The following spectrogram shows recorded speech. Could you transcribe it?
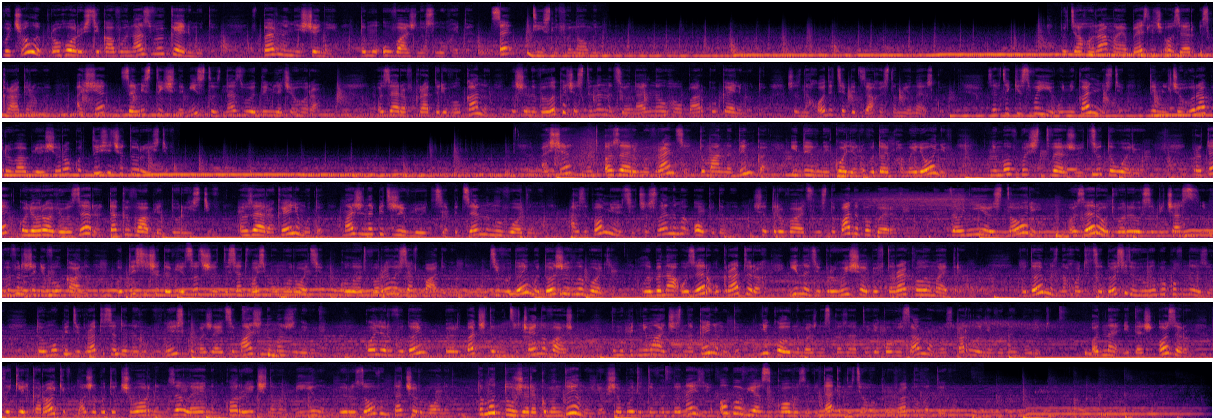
Ви чули про гору з цікавою назвою Кельмуту? Впевнені, що ні, тому уважно слухайте. Це дійсно феномен. Бо ця гора має безліч озер із кратерами. А ще це містичне місто з назвою Димляча гора. Озера в кратері вулкану лише невелика частина національного парку Кельмуту, що знаходиться під захистом ЮНЕСКО. Завдяки своїй унікальності Димляча гора приваблює щороку тисячі туристів. А ще над озерами вранці туманна димка і дивний колір водойм хамелеонів немов би стверджують цю теорію. Проте кольорові озера так і ваблять туристів. Озера Келімуту майже не підживлюються підземними водами, а заповнюються численними опадами, що тривають з листопада по березень. За однією з теорій, озера утворилися під час виверження вулкану у 1968 році, коли утворилися впадини. Ці водойми дуже глибокі. Глибина озер у кратерах іноді перевищує півтора кілометри. Водойми знаходяться досить глибоко внизу, тому підібратися до них близько вважається майже неможливим. Колір водойм передбачити надзвичайно важко, тому піднімаючись на Кенімуту, ніколи не можна сказати, якого самого збарвлення вони будуть. Одне і те ж озеро за кілька років може бути чорним, зеленим, коричневим, білим, бірюзовим та червоним. Тому дуже рекомендуємо, якщо будете в Індонезії, обов'язково завітати до цього природного дива.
